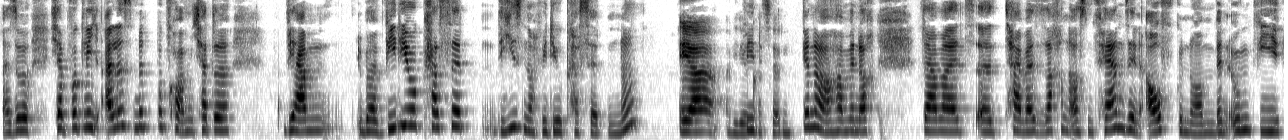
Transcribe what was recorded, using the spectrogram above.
Also ich habe wirklich alles mitbekommen. Ich hatte, wir haben über Videokassetten, die hießen noch Videokassetten, ne? Ja, Videokassetten. Genau, haben wir noch damals äh, teilweise Sachen aus dem Fernsehen aufgenommen. Wenn irgendwie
